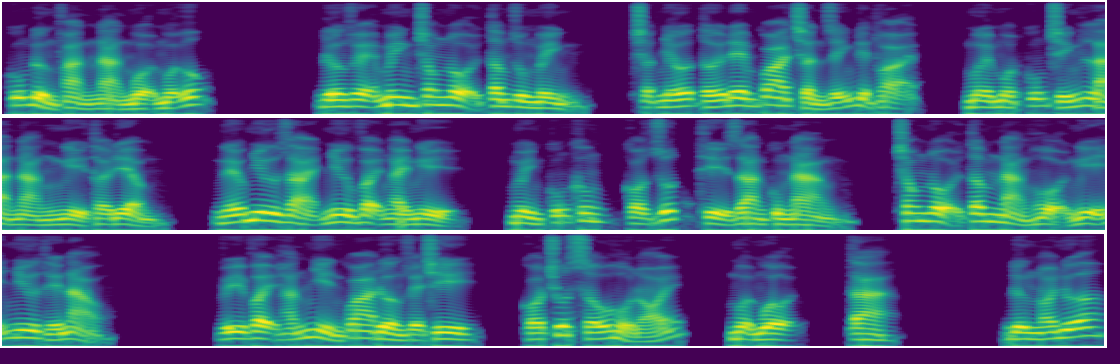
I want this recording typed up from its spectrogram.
cũng đừng phản nàn muội muội úc. Đường duệ minh trong nội tâm dùng mình, chợt nhớ tới đêm qua trần dĩnh điện thoại, mười một cũng chính là nàng nghỉ thời điểm, nếu như dài như vậy ngày nghỉ, mình cũng không có rút thì gian cùng nàng, trong nội tâm nàng hội nghĩ như thế nào. Vì vậy hắn nhìn qua đường duệ chi, có chút xấu hổ nói, muội muội, ta đừng nói nữa,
